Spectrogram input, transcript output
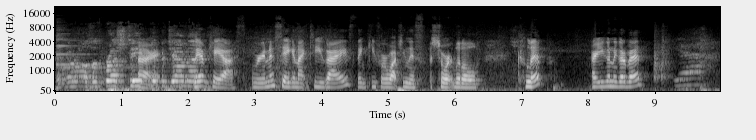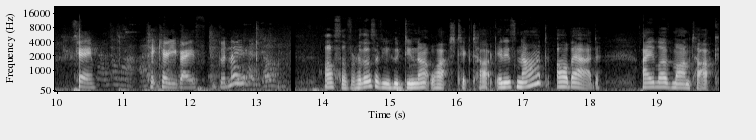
Let's brush teeth, right. pajamas. We have chaos. We're gonna say goodnight to you guys. Thank you for watching this short little clip. Are you gonna go to bed? Yeah. Okay. Take care, you guys. Good night. Also, for those of you who do not watch TikTok, it is not all bad. I love MomTok.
